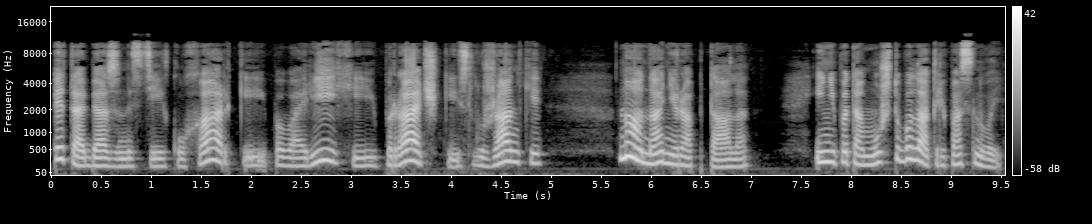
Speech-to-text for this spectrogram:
Это обязанности и кухарки, и поварихи, и прачки, и служанки. Но она не роптала и не потому, что была крепостной.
